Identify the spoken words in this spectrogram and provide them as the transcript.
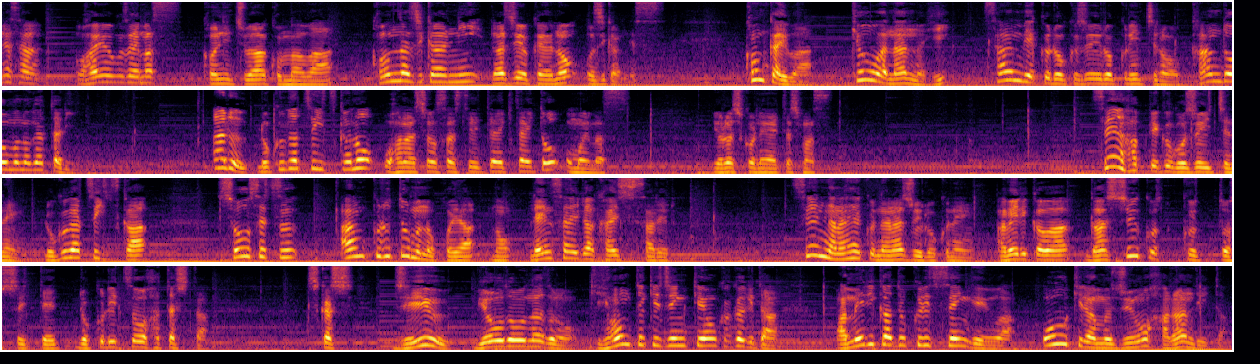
皆さんおはようございます。こんにちは。こんばんは。こんな時間にラジオ会のお時間です。今回は今日は何の日？366日の感動物語。ある6月5日のお話をさせていただきたいと思います。よろしくお願いいたします。1851年6月5日小説「アンクルトムの小屋」の連載が開始される。1776年アメリカは合衆国として独立を果たした。しかし自由平等などの基本的人権を掲げたアメリカ独立宣言は大きな矛盾をはらんでいた。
